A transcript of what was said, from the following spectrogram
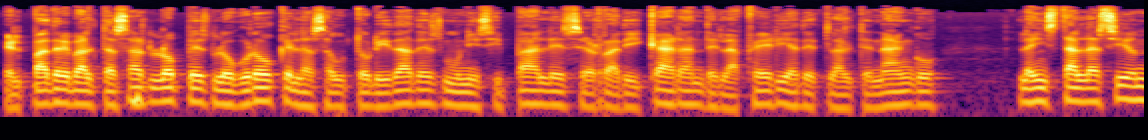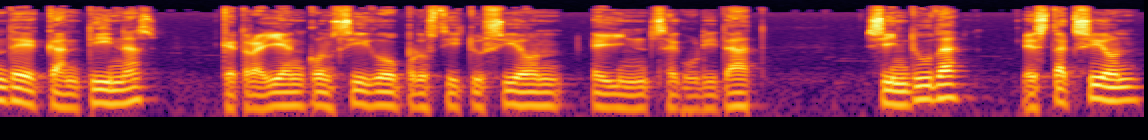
El padre Baltasar López logró que las autoridades municipales erradicaran de la feria de Tlaltenango la instalación de cantinas que traían consigo prostitución e inseguridad. Sin duda, esta acción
